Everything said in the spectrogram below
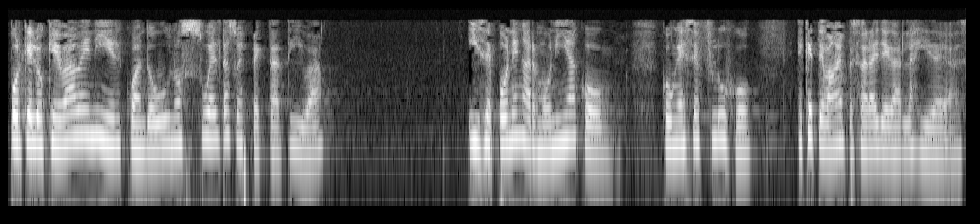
Porque lo que va a venir cuando uno suelta su expectativa y se pone en armonía con, con ese flujo, es que te van a empezar a llegar las ideas.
